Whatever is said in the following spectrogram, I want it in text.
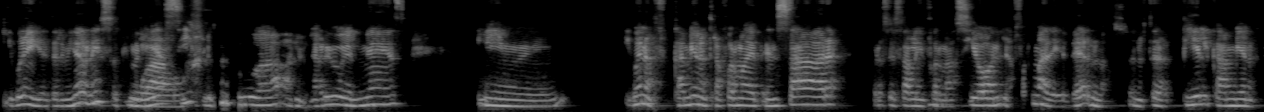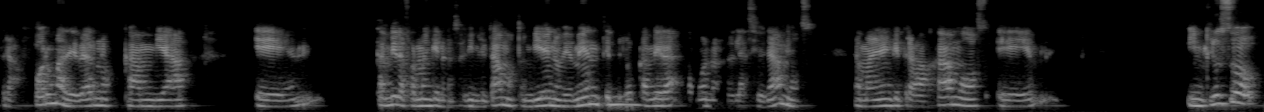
y bueno, y determinaron eso, que en realidad Wow. sí fluctúa a lo largo del mes y, y bueno, cambia nuestra forma de pensar, procesar la información, la forma de vernos, nuestra piel cambia, nuestra forma de vernos cambia, eh, cambia la forma en que nos alimentamos también, obviamente, pero cambia la- cómo nos relacionamos, la manera en que trabajamos, eh, incluso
